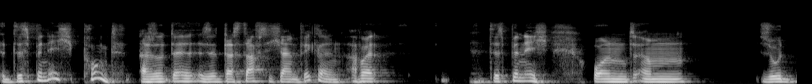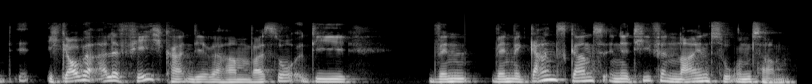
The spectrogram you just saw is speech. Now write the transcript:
das bin ich, Punkt. Also das darf sich ja entwickeln, aber das bin ich. Und ähm, so, ich glaube, alle Fähigkeiten, die wir haben, weißt du, die, wenn, wenn wir ganz, ganz in der Tiefe Nein zu uns haben,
